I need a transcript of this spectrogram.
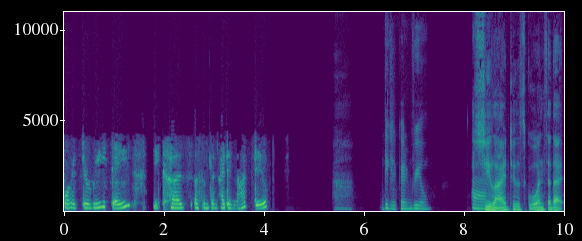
for three days because of something I did not do. These are getting real. She um lied to the school and said that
